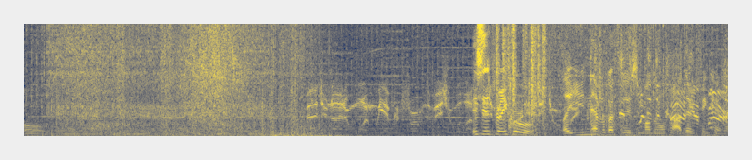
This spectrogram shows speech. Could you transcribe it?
Oh. This is pretty cool. Like you never got to Modern Warfare. I don't think I ever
